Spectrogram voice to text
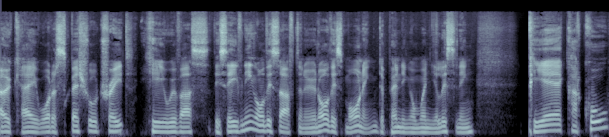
Okay, what a special treat here with us this evening or this afternoon or this morning, depending on when you're listening. Pierre Carcau,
